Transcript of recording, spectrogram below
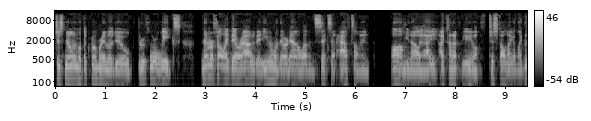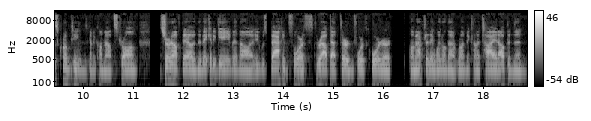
just knowing what the Chrome were able to do through four weeks, never felt like they were out of it, even when they were down 11-6 at halftime. Um, you know, I, I kind of you know just felt like I'm like this Chrome team is going to come out strong. Sure enough, they to make it a game, and uh, it was back and forth throughout that third and fourth quarter. Um, after they went on that run to kind of tie it up, and then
